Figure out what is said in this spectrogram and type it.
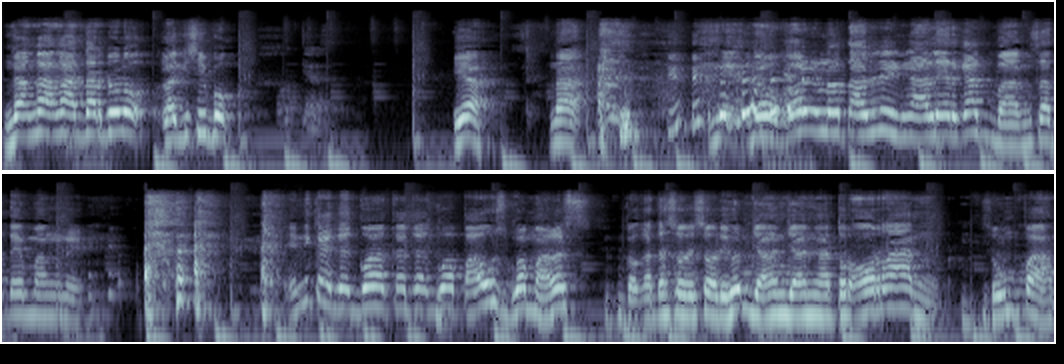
Nggak nggak nggak ntar dulu lagi sibuk. Iya nah ini lo lo tau nih ngalir kan bangsat emang nih. Ini kagak gua kagak gua paus gua males. Kalau kata soli solihun jangan jangan ngatur orang sumpah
